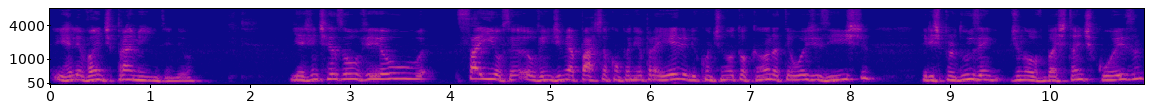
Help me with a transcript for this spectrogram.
irrelevante para mim, entendeu? E a gente resolveu sair. Eu, eu vendi minha parte da companhia para ele, ele continuou tocando, até hoje existe. Eles produzem, de novo, bastante coisa.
